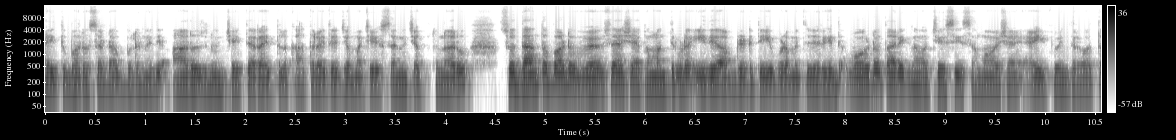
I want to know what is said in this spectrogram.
రైతు భరోసా డబ్బులు అనేది ఆ రోజు నుంచి అయితే రైతుల ఖాతాలో అయితే జమ చేస్తారని చెప్తున్నారు. సో దాంతోపాటు వ్యవసాయ శాఖ మంత్రి కూడా ఇదే అప్డేట్ అయితే ఇవ్వడం అయితే జరిగింది. ఒకటో తారీఖున వచ్చేసి సమావేశం అయిపోయిన తర్వాత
